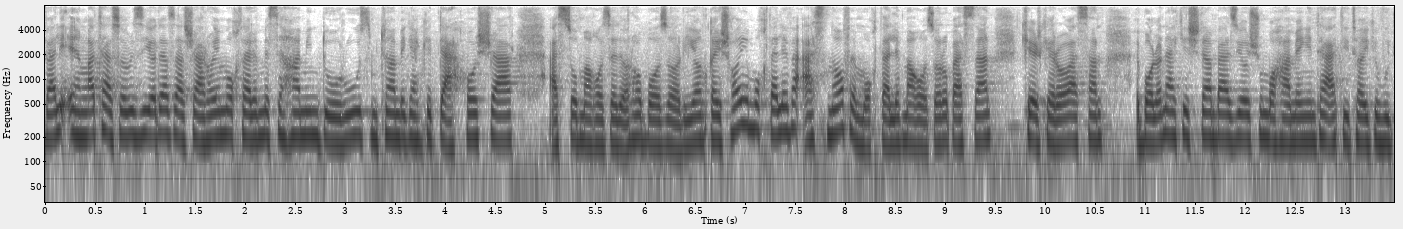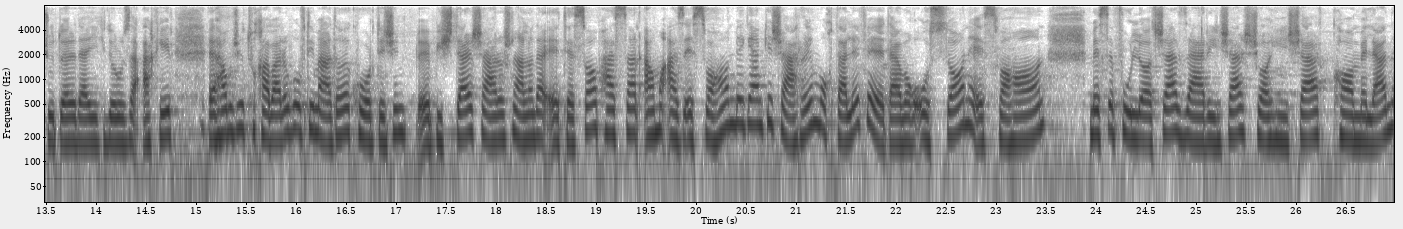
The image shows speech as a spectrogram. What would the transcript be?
ولی انقدر تصاویر زیاد است از شهرهای مختلف. مثل همین دو روز می‌تونم بگم که ده ها شهر از صبح مغازه‌دارها بازاریان قشرهای مختلف و اصناف مختلف مغازه رو بستن کرکرها اصلا بالا نکشیدن بعضی با همه این تهدیدهایی که وجود داره در یکی دو روز اخیر. همونجوری تو خبرها گفتیم مناطق کورتشین بیشتر شهرشون الان در اعتصاب هستن. اما از اصفهان بگم که شهرهای مختلفه در واقع استان اصفهان مثل فولادشهر زرینشهر شاهینشهر کاملا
